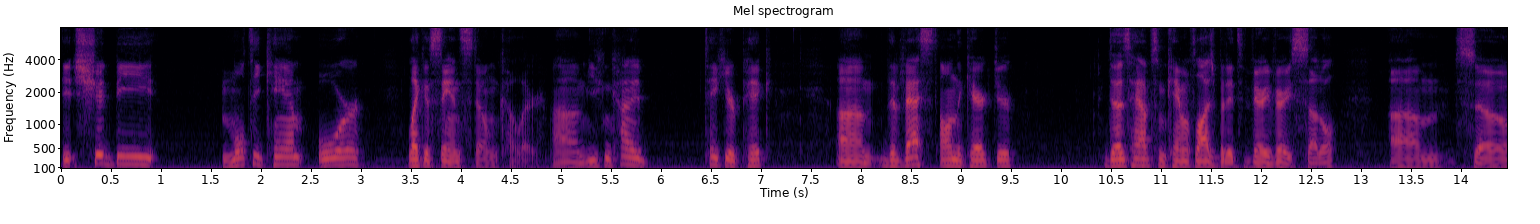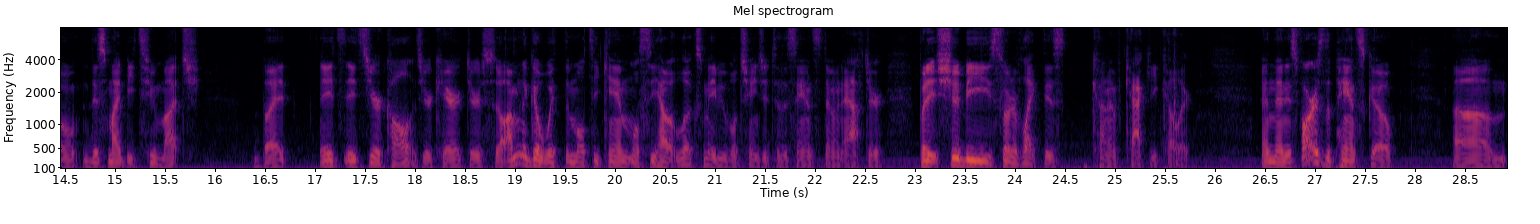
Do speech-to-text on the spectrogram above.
it should be multicam or like a sandstone color. Um, you can kind of take your pick. Um, the vest on the character does have some camouflage, but it's very, very subtle. Um, so this might be too much, but it's it's your call. It's your character. So I'm gonna go with the multicam. We'll see how it looks. Maybe we'll change it to the sandstone after. But it should be sort of like this kind of khaki color. And then as far as the pants go, um,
